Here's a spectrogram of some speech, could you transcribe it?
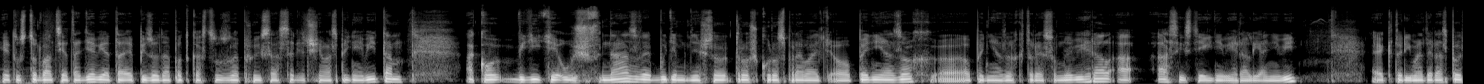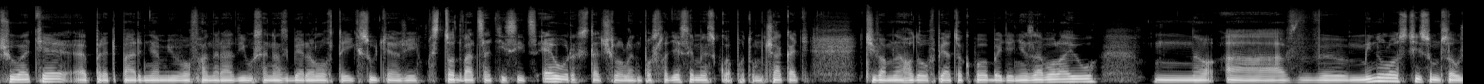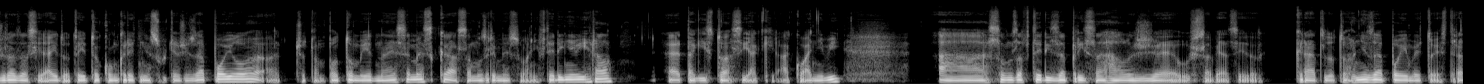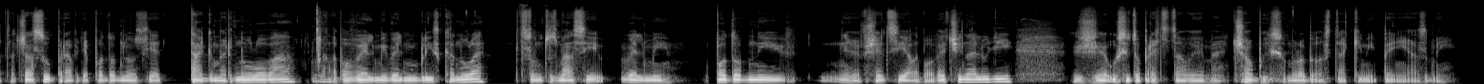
je tu 129. epizóda podcastu Zlepšuj sa, srdečne vás pri nej vítam. Ako vidíte už v názve, budem dnes trošku rozprávať o peniazoch, o peniazoch, ktoré som nevyhral a asi ste ich nevyhrali ani vy, e, ktorí ma teraz počúvate. E, pred pár dňami vo Fan Rádiu sa nazbieralo v tej ich súťaži 120 tisíc eur. Stačilo len poslať sms a potom čakať, či vám náhodou v piatok po obede nezavolajú. No a v minulosti som sa už raz asi aj do tejto konkrétne súťaže zapojil a čo tam potom jedna sms a samozrejme som ani vtedy nevyhral, e, takisto asi ak, ako ani vy. A som sa vtedy zaprisahal, že už sa viacej krát do toho nezapojíme, to je strata času, pravdepodobnosť je takmer nulová, alebo veľmi, veľmi blízka nule. V tomto sme asi veľmi podobní, nie všetci, alebo väčšina ľudí že už si to predstavujeme, čo by som robil s takými peniazmi.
